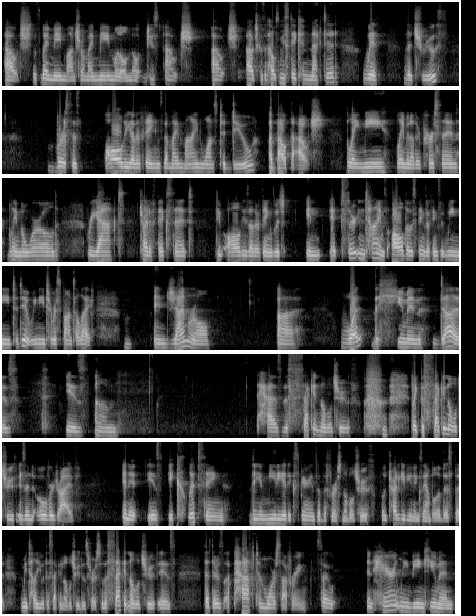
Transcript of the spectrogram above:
ouch. That's my main mantra, my main little note. Just ouch, ouch, ouch, because it helps me stay connected with the truth versus all the other things that my mind wants to do about the ouch. Blame me, blame another person, blame the world, react, try to fix it, do all these other things, which in at certain times, all those things are things that we need to do. We need to respond to life. In general, uh, what the human does is um, has the second noble truth. like the second noble truth is an overdrive, and it is eclipsing the immediate experience of the first noble truth. So I'll try to give you an example of this, but let me tell you what the second noble truth is first. So the second noble truth is that there's a path to more suffering. So inherently being human,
